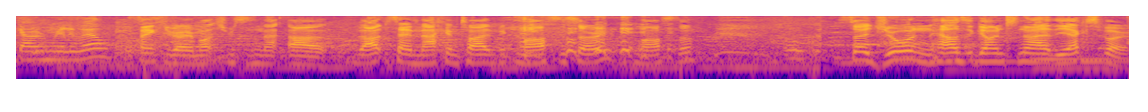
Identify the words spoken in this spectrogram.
going really well. Thank you very much, Mrs. Ma- uh, I'd say McIntyre, McMaster, sorry, McMaster. So Jordan, how's it going tonight at the expo?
